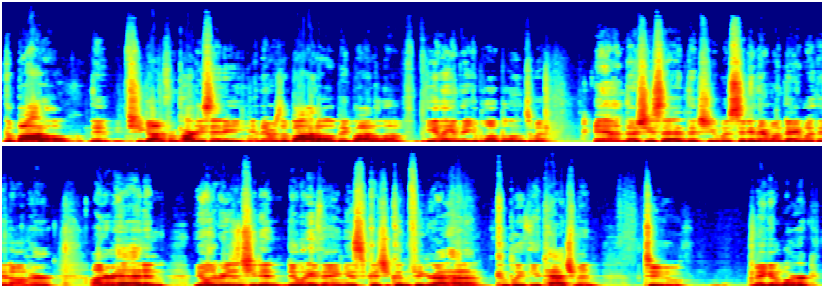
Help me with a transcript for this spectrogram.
the bottle. That she got it from Party City, and there was a bottle, a big bottle of helium that you blow balloons with. And uh, she said that she was sitting there one day with it on her on her head, and the only reason she didn't do anything is because she couldn't figure out how to complete the attachment to make it work.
